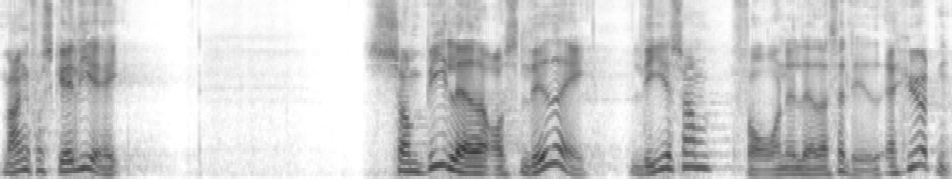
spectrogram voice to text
mange forskellige af, som vi lader os lede af, ligesom forerne lader sig lede af hyrden.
